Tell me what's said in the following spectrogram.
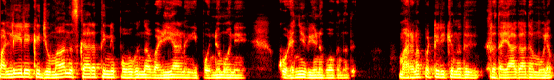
പള്ളിയിലേക്ക് ജുമാ നിസ്കാരത്തിന് പോകുന്ന വഴിയാണ് ഈ പൊന്നുമോന് കുഴഞ്ഞു വീണു പോകുന്നത്. മരണപ്പെട്ടിരിക്കുന്നത് ഹൃദയാഘാതം മൂലം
